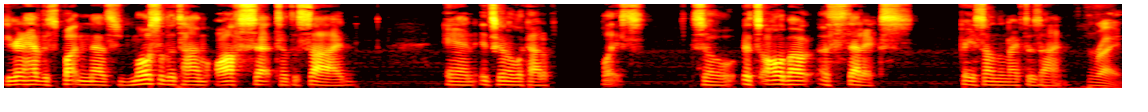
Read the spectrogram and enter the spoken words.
you're going to have this button that's most of the time offset to the side, and it's going to look out of place. So it's all about aesthetics based on the knife design. Right.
